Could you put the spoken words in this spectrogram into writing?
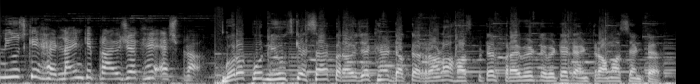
हेडलाइन के प्रायोजक हैं एशप्रा गोरखपुर न्यूज़ के सह प्रायोजक हैं doctor Rana hospital private limited and trauma centre.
